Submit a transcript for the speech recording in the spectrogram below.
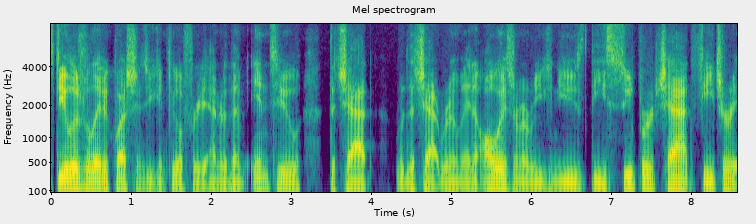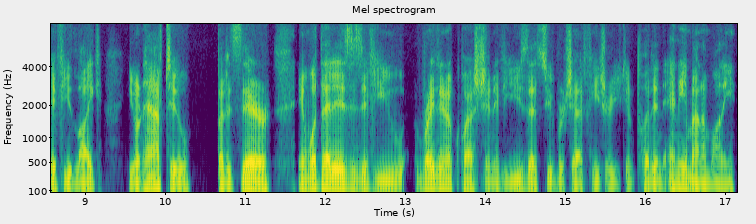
Steelers related questions, you can feel free to enter them into the chat the chat room and always remember you can use the super chat feature if you'd like. You don't have to, but it's there. And what that is is if you write in a question, if you use that super chat feature, you can put in any amount of money,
